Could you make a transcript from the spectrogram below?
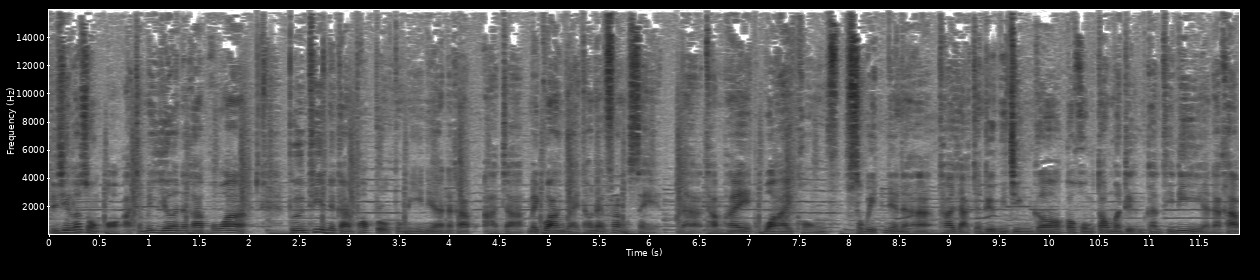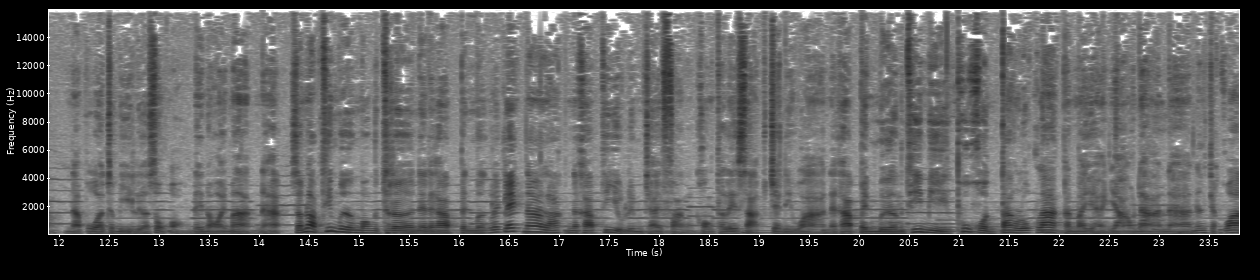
จริงๆแล้วส่งออกอาจจะไม่เยอะนะครับ เพราะว่าพื้นที่ในการเพาะปลูกตรงนี้เนี่ยนะครับอาจจะไม่กว้างใหญ่เท่าในฝรั่งเศสนะฮะทำให้ไวน์ของสวิตเนี่ยนะฮะถ้าอยากจะดื่มจริงๆก็ก็คงต้องมาดื่มกันที่นี่นะครับนะเพราะว่าจะมีเหลือส่งออกได้น้อยมากนะฮะสำหรับที่เมืองมองเทรเนี่ยนะครับเป็นเมืองเล็กๆ น่ารักนะครับที่อยู่ริมชายฝั่งของทะเลสาบเจนีวานะครับเป็นเมืองที่มีผู้คนตั้งลกลากกันมาอย่างยาวนานนะฮะเนื่องจากว่า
